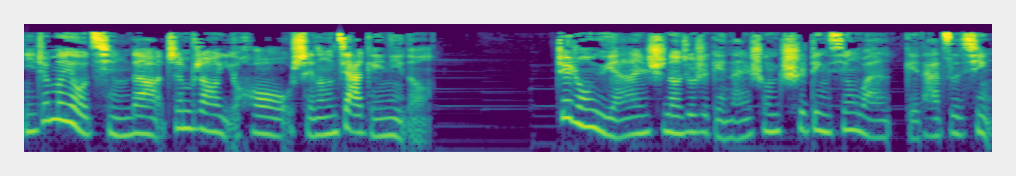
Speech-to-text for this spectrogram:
你这么有情的，真不知道以后谁能嫁给你呢？这种语言暗示呢，就是给男生吃定心丸，给他自信。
